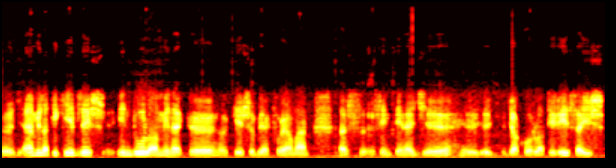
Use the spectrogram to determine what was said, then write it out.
egy elméleti képzés indul, aminek a későbbiek folyamán lesz szintén egy gyakorlati része is,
